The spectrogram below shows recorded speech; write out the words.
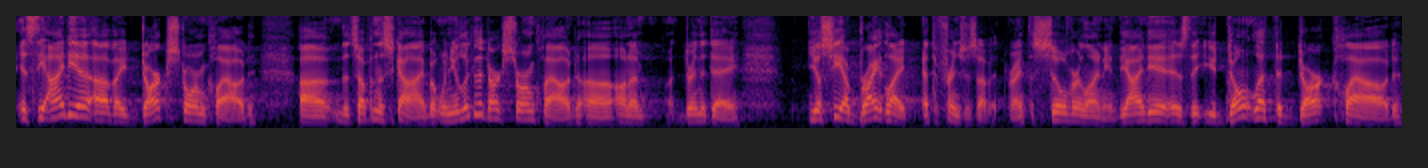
It's the idea of a dark storm cloud uh, that's up in the sky. But when you look at the dark storm cloud uh, on a during the day, you'll see a bright light at the fringes of it, right? The silver lining. The idea is that you don't let the dark cloud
